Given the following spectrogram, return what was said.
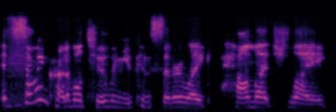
it's so incredible too when you consider like how much like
